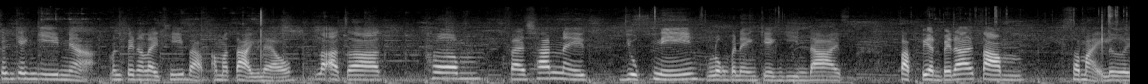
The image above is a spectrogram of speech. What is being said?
กางเกงยีนเนี่ยมันเป็นอะไรที่แบบอมตะอยู่แล้ว เราอาจจะเพิ่มแฟชั่นในยุคนี้ลงไปในกางเกงยีนได้ ปรับเปลี่ยนไปได้ตามสมัยเลย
